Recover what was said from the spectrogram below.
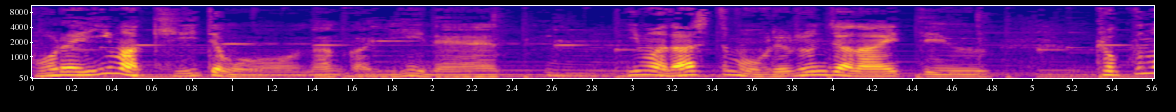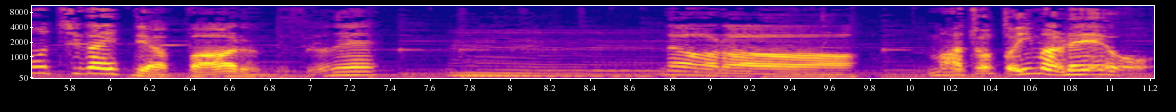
これ今聴いてもなんかいいね。うん今出しても売れるんじゃないっていう曲の違いってやっぱあるんですよね。うんだから、まあちょっと今例を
